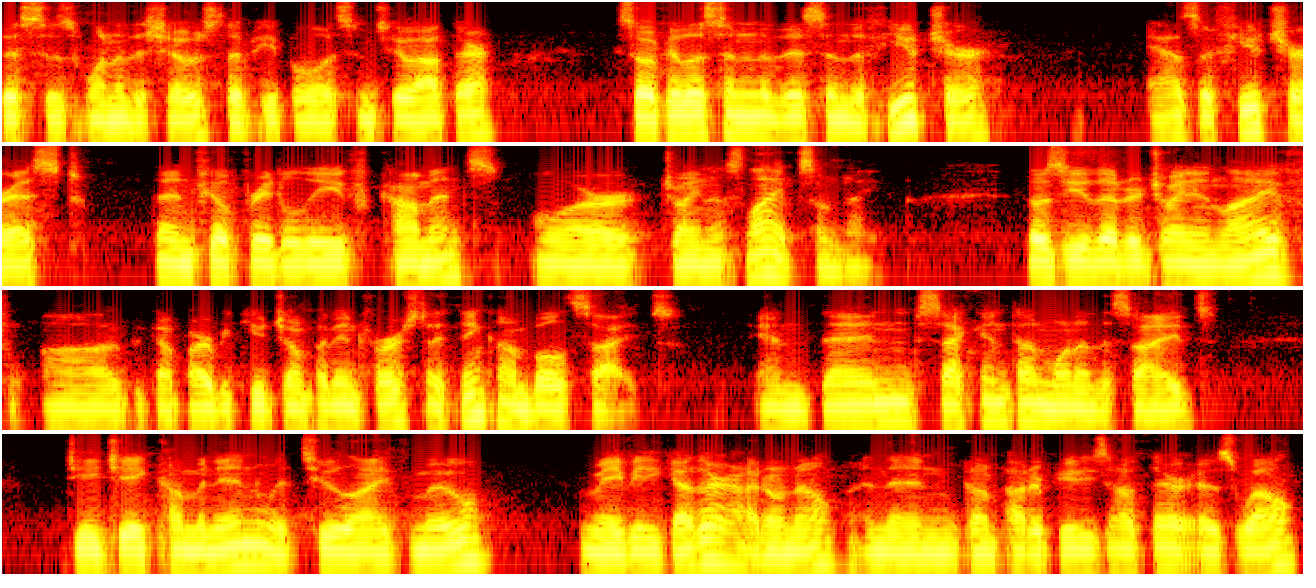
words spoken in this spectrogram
this is one of the shows that people listen to out there. So if you're listening to this in the future, as a futurist, then feel free to leave comments or join us live some night. Those of you that are joining live, uh, we got barbecue jumping in first, I think, on both sides. And then second on one of the sides GJ coming in with two live moo, maybe together. I don't know. And then Gunpowder Beauty's out there as well.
